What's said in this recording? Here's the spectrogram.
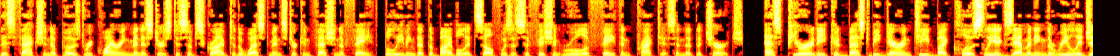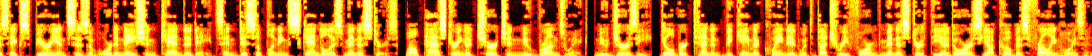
This faction opposed requiring ministers to subscribe to the Westminster Confession of Faith, believing that the Bible itself was a sufficient rule of faith and practice and that the Church S purity could best be guaranteed by closely examining the religious experiences of ordination candidates and disciplining scandalous ministers. While pastoring a church in New Brunswick, New Jersey, Gilbert Tennent became acquainted with Dutch Reformed minister Theodorus Jacobus Frelinghuysen.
